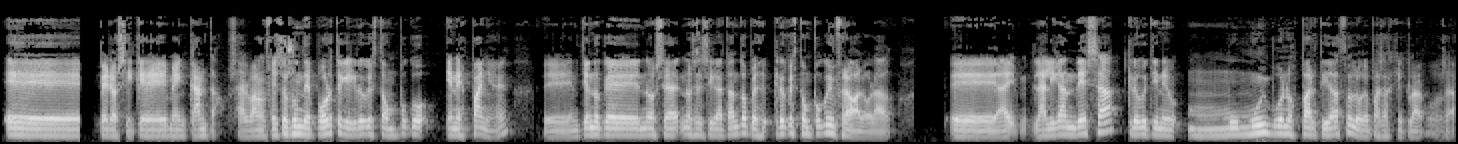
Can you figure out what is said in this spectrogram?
Eh, pero sí que me encanta. O sea, el baloncesto es un deporte que creo que está un poco en España, ¿eh? eh entiendo que no se, no se siga tanto, pero creo que está un poco infravalorado. Eh, la liga andesa creo que tiene muy, muy, buenos partidazos, lo que pasa es que, claro, o sea,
